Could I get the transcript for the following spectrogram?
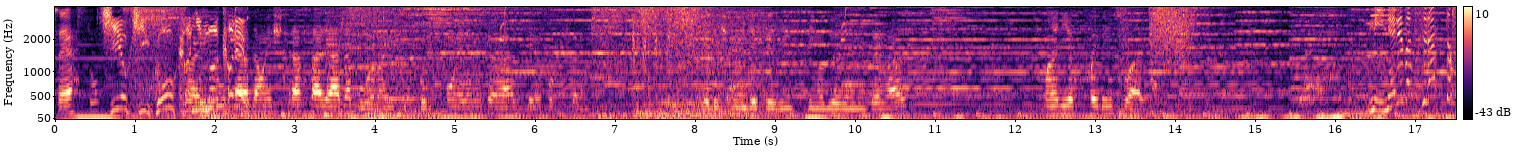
certo Aí o cara dá uma estraçalhada boa, mas se fosse com o elemento errado seria um pouco diferente. Ele deixou uma defesa em cima do elemento errado maníaco foi bem suave. Minerva Thrust!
